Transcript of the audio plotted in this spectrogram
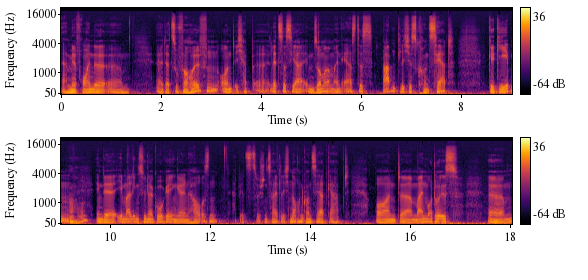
Da haben mir Freunde ähm, äh, dazu verholfen und ich habe äh, letztes Jahr im Sommer mein erstes abendliches Konzert gegeben Aha. in der ehemaligen Synagoge in Gelnhausen. Habe jetzt zwischenzeitlich noch ein Konzert gehabt und äh, mein Motto ist ähm,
